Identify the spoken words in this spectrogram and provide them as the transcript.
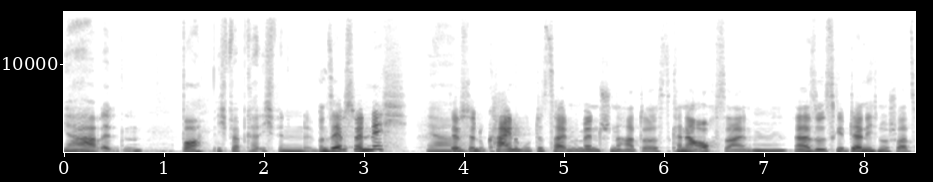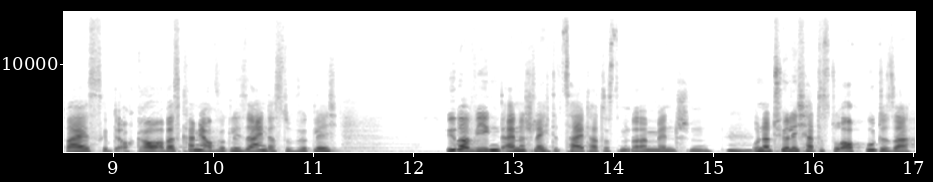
ja, äh, boah, ich bleib gerade, ich bin. Und selbst wenn nicht, ja. selbst wenn du keine gute Zeit mit Menschen hattest, kann ja auch sein. Mhm. Also es gibt ja nicht nur schwarz-weiß, es gibt ja auch grau, aber es kann ja auch wirklich sein, dass du wirklich überwiegend eine schlechte Zeit hattest mit einem Menschen. Mhm. Und natürlich hattest du auch gute Sa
